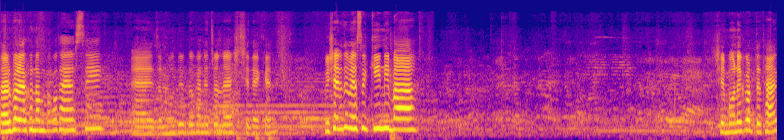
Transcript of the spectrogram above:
তারপর এখন আমরা কোথায় আসছি? যে মুদির দোকানে চলে আসছি, দেখেন। বিশাল তুমি আজকে কি নিবা? সে মনে করতে থাক।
